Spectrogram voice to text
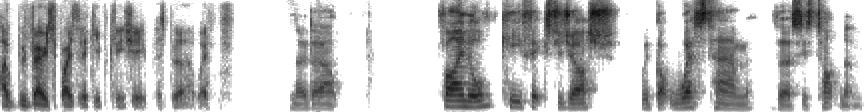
I'd be very surprised if they keep a clean sheet. Let's put it that way. no doubt. Final key fixture, Josh. We've got West Ham versus Tottenham,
